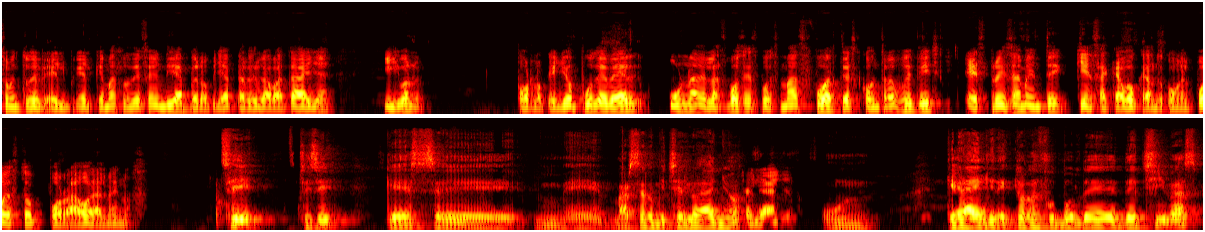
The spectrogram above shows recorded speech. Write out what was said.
momento el, el, que más lo defendía, pero ya perdió la batalla. Y bueno, por lo que yo pude ver, una de las voces pues, más fuertes contra Vucetich es precisamente quien se acabó quedando con el puesto, por ahora al menos. Sí, sí, sí, que es eh, Marcelo Michel Leaño, un, que era el director de fútbol de, Chivas,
